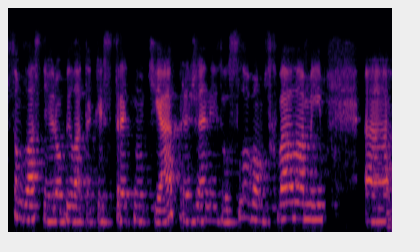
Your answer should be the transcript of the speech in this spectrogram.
som vlastne robila také stretnutia pre ženy so slovom, s chválami, a,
